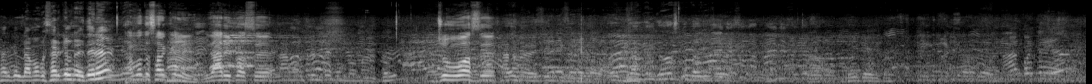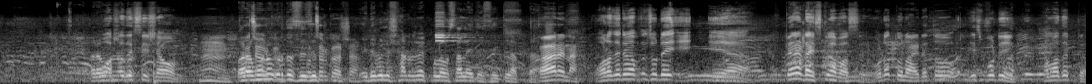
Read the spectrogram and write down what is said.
সার্কেল আমাকে সার্কেল তাই না? আমাদের সার্কেলে আরিফ আছে। জুহু আছে। ওরা দেখছি শাওন। ওরা মনে করতেছে যে এটা বলে সাড়ে ক্লাব চালাইতেছে ক্লাবটা। আরে না। ওরা যেটা ভাবতেছে ওটা প্যারাডাইস ক্লাব আছে। ওটা তো না এটা তো স্পোর্টিং আমাদেরটা।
